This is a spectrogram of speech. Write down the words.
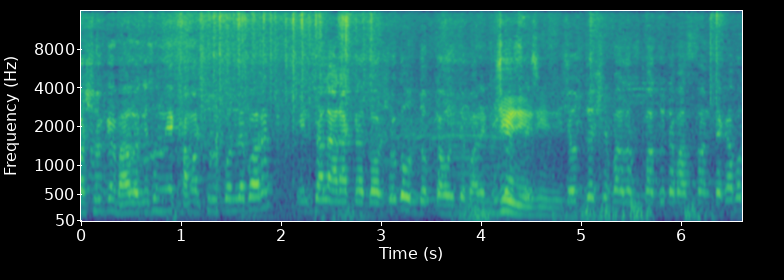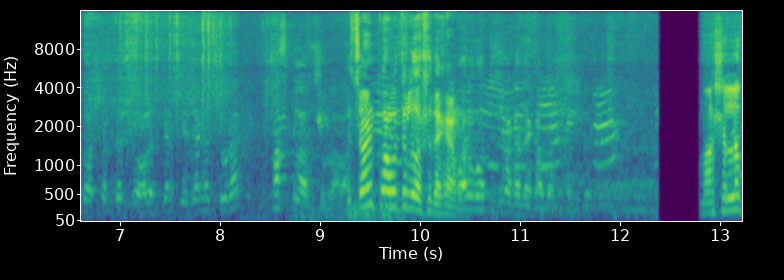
দর্শকে ভালো কিছু নিয়ে খামার শুরু করলে পারে ইনশাল্লাহ আর একটা দর্শকও উদ্যোক্তা হইতে পারে ঠিক জি, আছে? জি, জি, জি। সে উদ্দেশ্যে দুটা বাচ্চা দেখাবো। দর্শকদের হলস্টেন সিজনের জোড়া ফার্স্ট ক্লাস জোড়া। চলেন পরবর্তী দর্শক আমরা। পরবর্তী জোড়াটা দেখাও দর্শকদের। মাশাআল্লাহ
